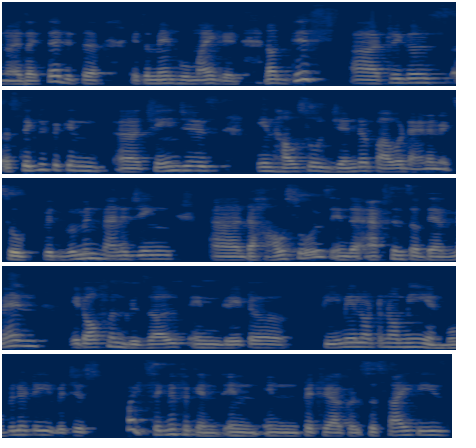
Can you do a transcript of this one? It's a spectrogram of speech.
you know as i said it's a it's a men who migrate now this uh, triggers significant uh, changes in household gender power dynamics. So, with women managing uh, the households in the absence of their men, it often results in greater female autonomy and mobility, which is quite significant in, in patriarchal societies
